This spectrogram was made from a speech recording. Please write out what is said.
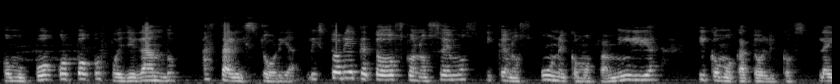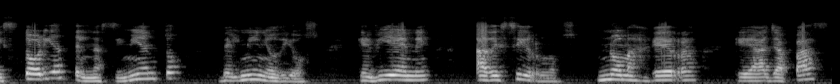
como poco a poco fue llegando hasta la historia, la historia que todos conocemos y que nos une como familia y como católicos, la historia del nacimiento del niño Dios, que viene a decirnos, no más guerra, que haya paz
